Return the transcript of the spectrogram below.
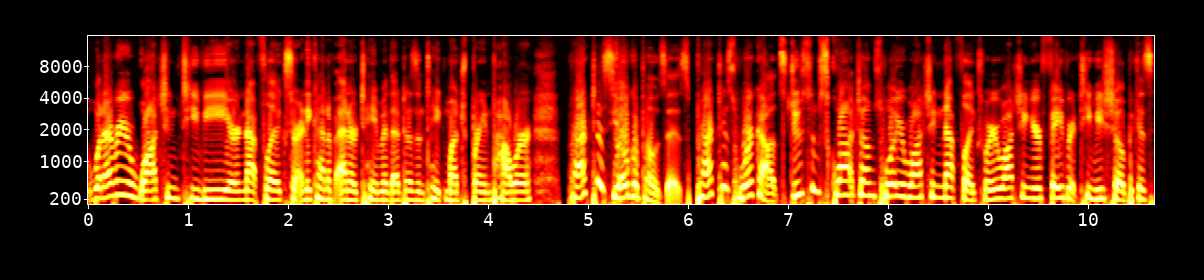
Whenever you're watching TV or Netflix or any kind of entertainment that doesn't take much brain power, practice yoga poses, practice workouts, do some squat jumps while you're watching Netflix, while you're watching your favorite TV show. Because,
